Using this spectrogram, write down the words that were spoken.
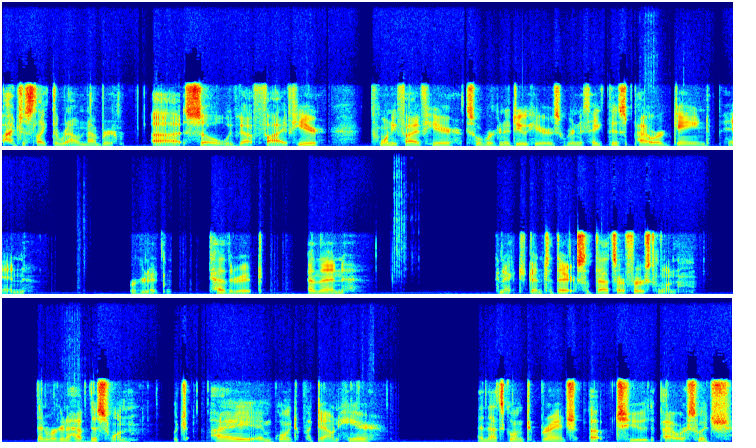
I just like the round number. Uh, so we've got five here, 25 here. So what we're going to do here is we're going to take this power gained pin. We're going to tether it and then connect it into there. So that's our first one. Then we're going to have this one, which I am going to put down here. And that's going to branch up to the power switch.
